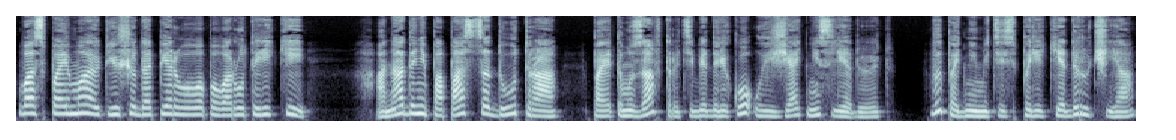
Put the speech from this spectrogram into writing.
вас поймают еще до первого поворота реки, а надо не попасться до утра, поэтому завтра тебе далеко уезжать не следует. Вы подниметесь по реке до ручья,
